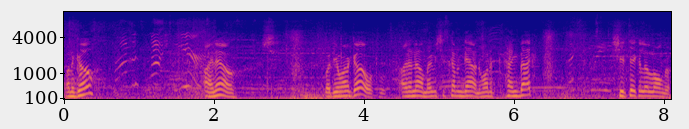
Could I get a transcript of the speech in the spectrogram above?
Wanna go? Mama's not here. I know. But you wanna go? I don't know, maybe she's coming down. You wanna hang back? She'll take a little longer.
